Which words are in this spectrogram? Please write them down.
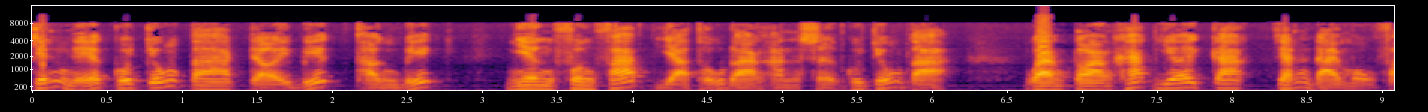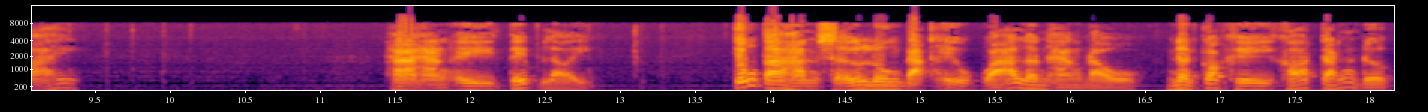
chính nghĩa của chúng ta trời biết, thần biết, nhưng phương pháp và thủ đoạn hành sự của chúng ta hoàn toàn khác với các chánh đại môn phái. Hà Hàng Y tiếp lời. Chúng ta hành sự luôn đặt hiệu quả lên hàng đầu, nên có khi khó tránh được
